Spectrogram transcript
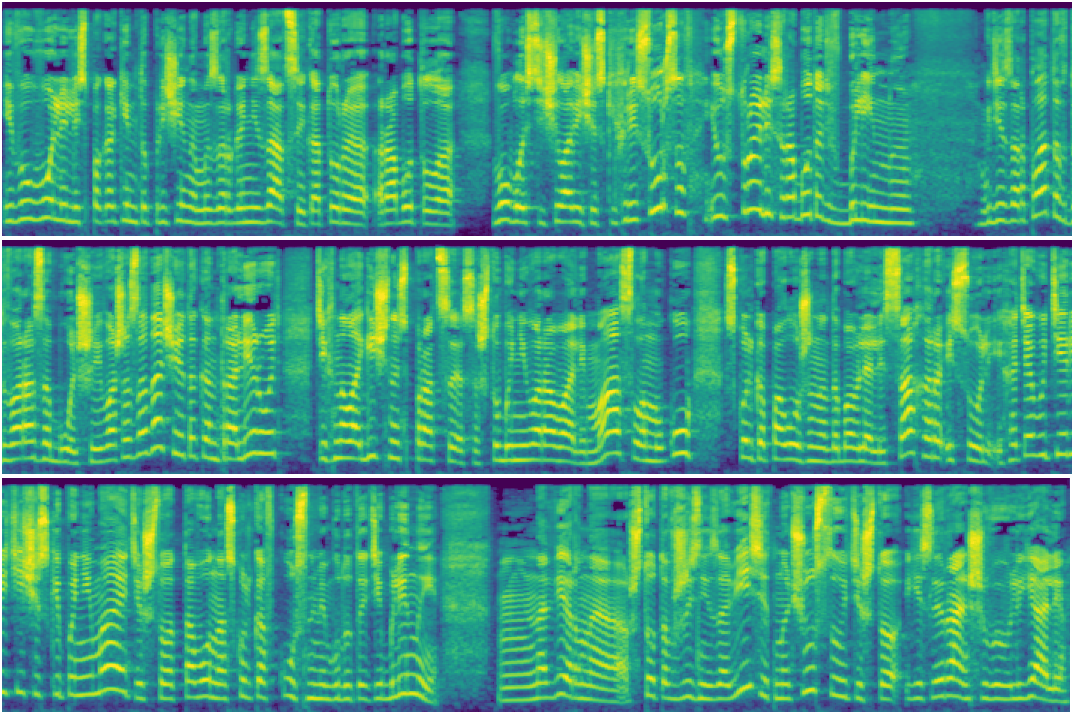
и вы уволились по каким-то причинам из организации, которая работала в области человеческих ресурсов, и устроились работать в блинную – где зарплата в два раза больше, и ваша задача – это контролировать технологичность процесса, чтобы не воровали масло, муку, сколько положено добавляли сахара и соли. И хотя вы теоретически понимаете, что от того, насколько вкусными будут эти блины, наверное, что-то в жизни зависит, но чувствуете, что если раньше вы влияли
